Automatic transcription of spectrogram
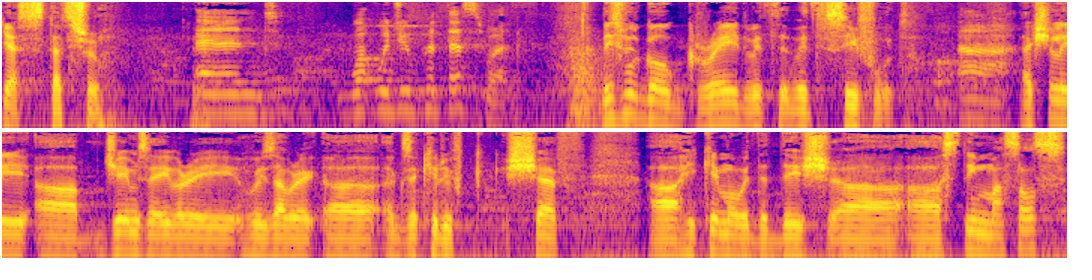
yes, that's true. And what would you put this with? This would go great with with seafood. Ah. Actually, uh, James Avery, who is our uh, executive chef, uh, he came up with the dish uh, uh, steamed mussels,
